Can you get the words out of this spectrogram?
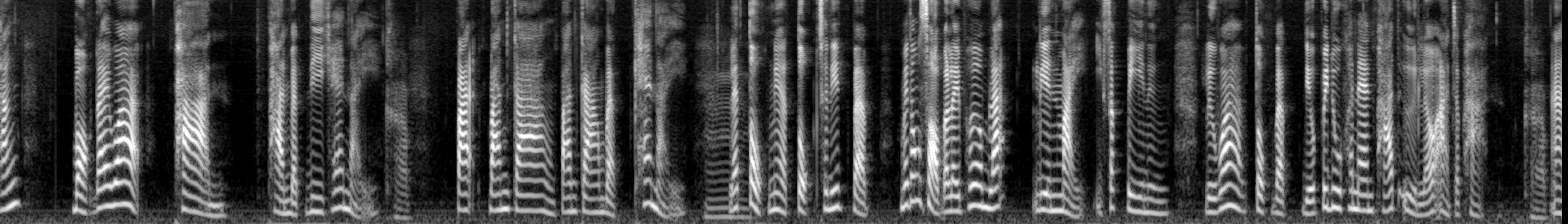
ทั้งบอกได้ว่าผ่านผ่านแบบดีแค่ไหนครับปาปานกลาง ปานกลางแบบแค่ไหนอืมและตกเนี่ยตกชนิดแบบไม่ต้องสอบอะไรเพิ่มละ เรียนใหม่อีกสักปีหนึ่งหรือว่าตกแบบเดี๋ยวไปดูคะแนนพาร์ทอื่นแล้วอาจจะผ่านครับอ่า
